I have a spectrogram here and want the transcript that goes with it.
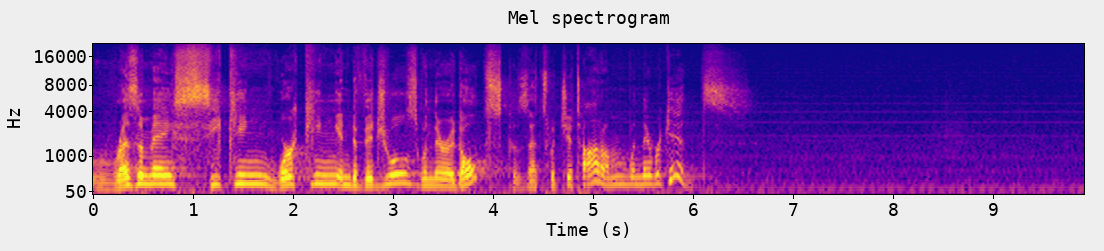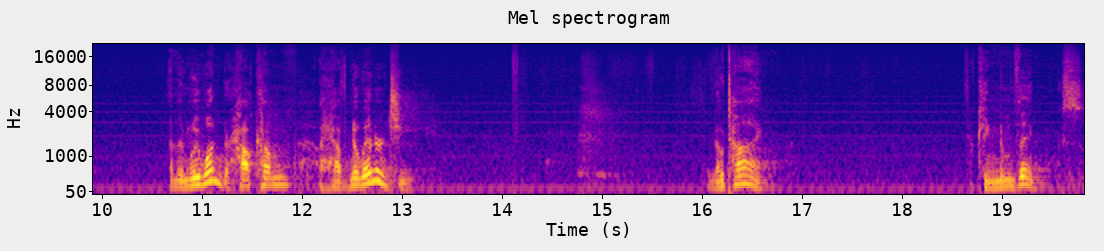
resume seeking, working individuals when they're adults? Because that's what you taught them when they were kids. And then we wonder how come I have no energy, no time? Kingdom things.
